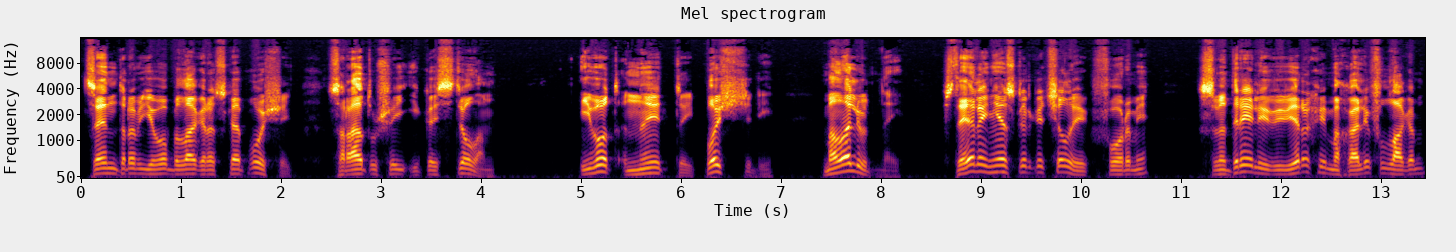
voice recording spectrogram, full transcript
центром его была городская площадь с ратушей и костелом. И вот на этой площади, малолюдной, стояли несколько человек в форме, смотрели вверх и махали флагом.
